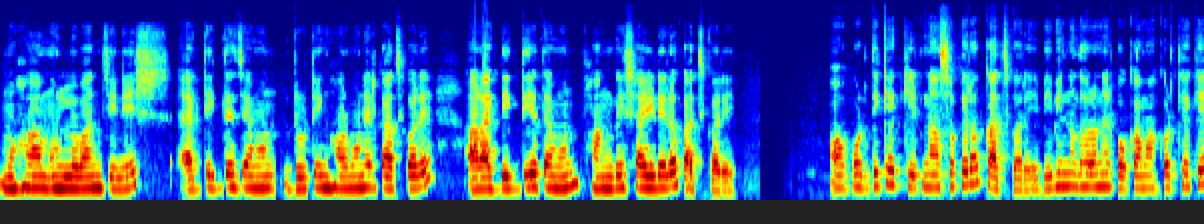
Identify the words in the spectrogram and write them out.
মহামূল্যবান জিনিস। একদিক দিয়ে যেমন রুটিং হরমোনের কাজ করে, আর একদিক দিয়ে তেমন ফাঙ্গিসাইডেরও কাজ করে। অপরদিকে কীটনাশকেরও কাজ করে। বিভিন্ন ধরনের পোকামাকড় থেকে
